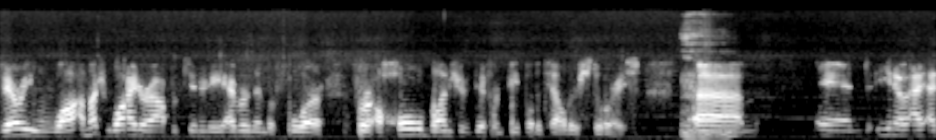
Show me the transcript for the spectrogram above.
very wa- a much wider opportunity ever than before for a whole bunch of different people to tell their stories. Um, and you know, I, I,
